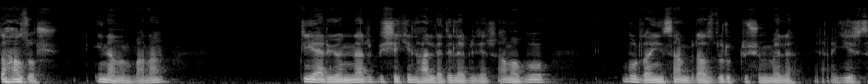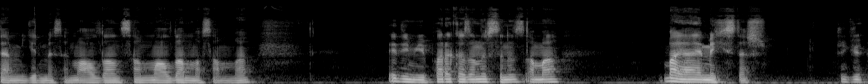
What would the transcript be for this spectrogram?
daha zor. İnanın bana. Diğer yönler bir şekilde halledilebilir ama bu burada insan biraz durup düşünmeli. Yani girsem mi girmesem mi aldansam mı aldanmasam mı. Dediğim gibi para kazanırsınız ama bayağı emek ister. Çünkü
